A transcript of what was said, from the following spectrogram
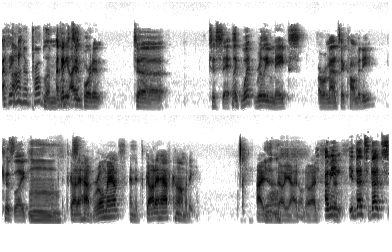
I think. Ah, no problem. I think Like, it's important to to say like what really makes a romantic comedy because like Mm. It's got to have romance and it's got to have comedy. I Yeah. no, yeah, I don't know. That's- I mean that's- that's that's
